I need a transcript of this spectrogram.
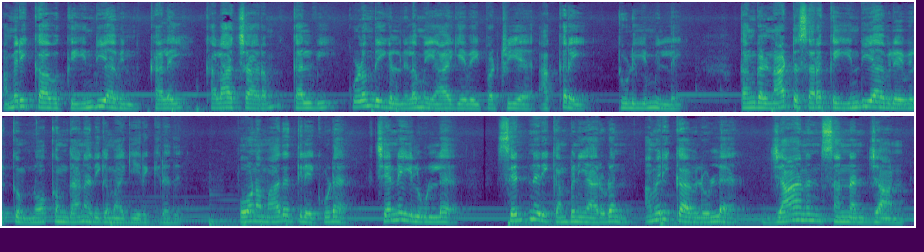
அமெரிக்காவுக்கு இந்தியாவின் கலை கலாச்சாரம் கல்வி குழந்தைகள் நிலைமை ஆகியவை பற்றிய அக்கறை துளியும் இல்லை. தங்கள் நாட்டு சரக்கை இந்தியாவிலே விற்கும் நோக்கம்தான் அதிகமாகி இருக்கிறது போன மாதத்திலே கூட சென்னையில் உள்ள செட்னரி கம்பெனியாருடன் அமெரிக்காவில் உள்ள John and Son and John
